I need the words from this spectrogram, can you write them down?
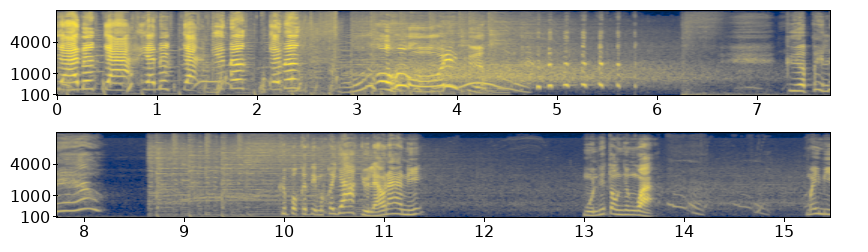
อย่าดึกอย่าอย่าดึกอย่าอย่าดึกอย่าดึกโอ้โหเกือบเกือบไปแล้ว คือปกติมันก็ยากอยู่แล้วนะอันนี้ หมุนให้ตรงจังหวะ ไม่มี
